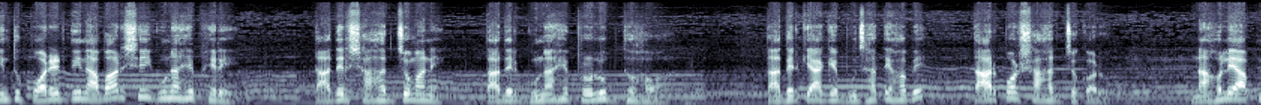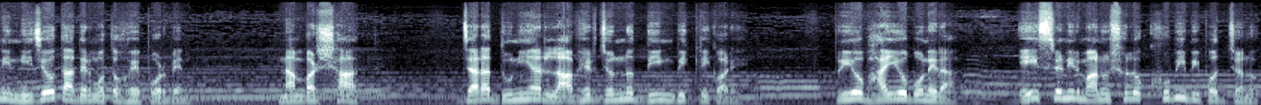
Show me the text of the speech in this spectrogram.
কিন্তু পরের দিন আবার সেই গুনাহে ফেরে। তাদের সাহায্য মানে তাদের গুনাহে প্রলুব্ধ হওয়া। তাদেরকে আগে বুঝাতে হবে, তারপর সাহায্য করো। না হলে আপনি নিজেও তাদের মতো হয়ে পড়বেন। নাম্বার সাত, যারা দুনিয়ার লাভের জন্য দিন বিক্রি করে। প্রিয় ভাই ও বোনেরা, এই শ্রেণির মানুষ হলো খুবই বিপজ্জনক।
